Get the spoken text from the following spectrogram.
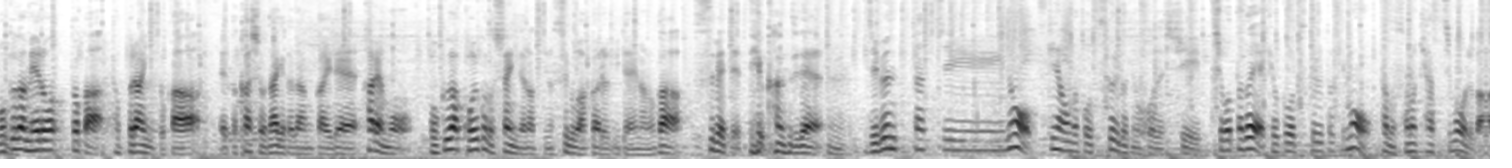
僕がメロとかトップラインとか、えっと、歌詞を投げた段階で彼も僕がこういうことしたいんだなっていうのすぐ分かるみたいなのが全てっていう感じで、自分たちの好きな音楽を作る時もそうですし仕事で曲を作る時も多分そのキャッチボールが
